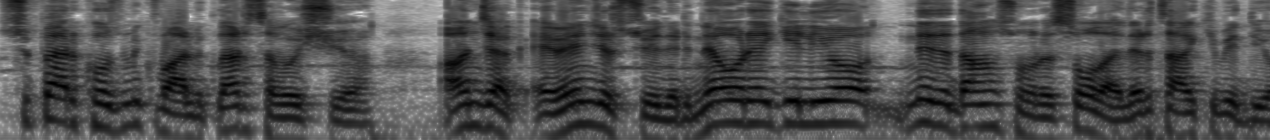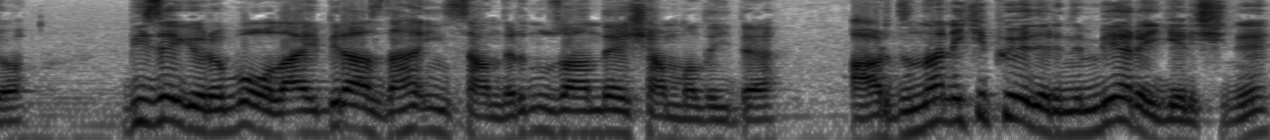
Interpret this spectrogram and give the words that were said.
süper kozmik varlıklar savaşıyor. Ancak Avengers üyeleri ne oraya geliyor ne de daha sonrası olayları takip ediyor. Bize göre bu olay biraz daha insanların uzağında yaşanmalıydı. Ardından ekip üyelerinin bir araya gelişini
